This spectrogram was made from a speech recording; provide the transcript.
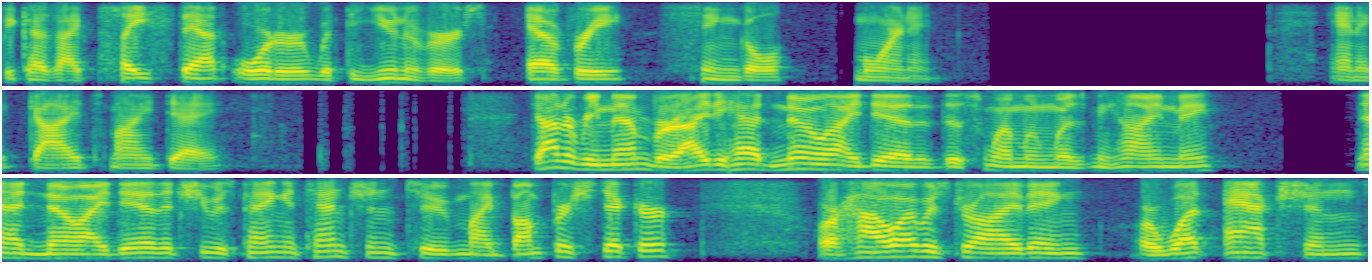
Because I place that order with the universe every single morning and it guides my day. Got to remember, I had no idea that this woman was behind me. I had no idea that she was paying attention to my bumper sticker or how I was driving or what actions,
